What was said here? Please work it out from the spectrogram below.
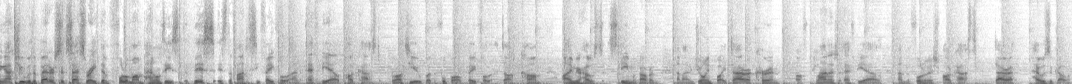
Coming at you with a better success rate than Fulham on penalties, this is the Fantasy Faithful and FPL podcast brought to you by thefootballfaithful.com. I'm your host, Steve McGovern, and I'm joined by Dara Curran of Planet FPL and the Fulhamish podcast. Dara, how's it going?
